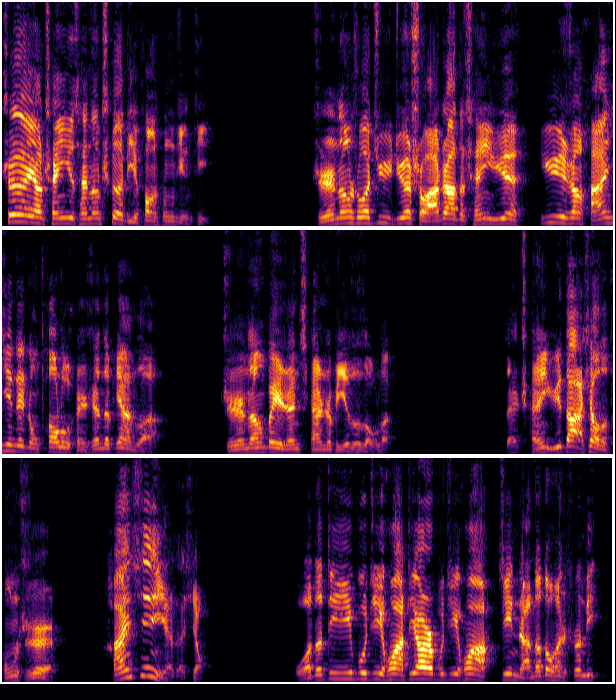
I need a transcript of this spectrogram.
这样陈馀才能彻底放松警惕，只能说拒绝耍诈的陈馀遇上韩信这种套路很深的骗子，只能被人牵着鼻子走了。在陈馀大笑的同时，韩信也在笑。我的第一步计划、第二步计划进展的都很顺利，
